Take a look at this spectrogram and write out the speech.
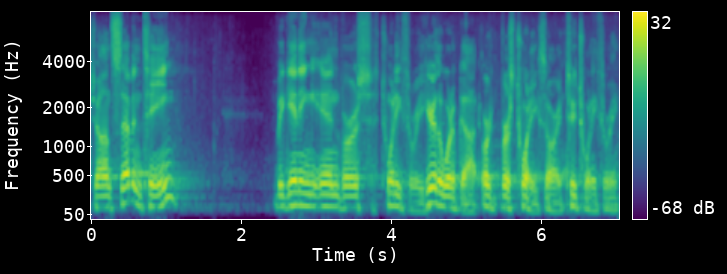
John 17, beginning in verse 23. Hear the word of God, or verse 20, sorry, 223.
